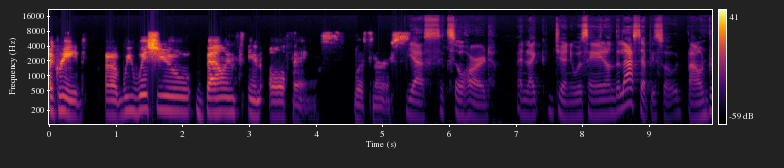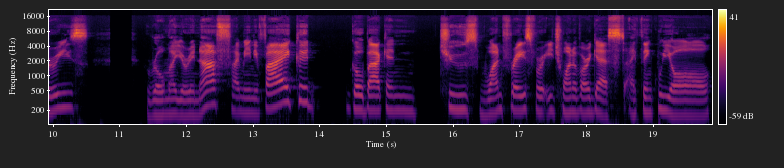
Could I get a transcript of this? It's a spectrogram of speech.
Agreed. Uh, we wish you balance in all things, listeners. Yes, it's so hard. And like Jenny was saying on the last episode, boundaries. Roma, you're enough. I mean, if I could go back and choose one phrase for each one of our guests, I think we all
